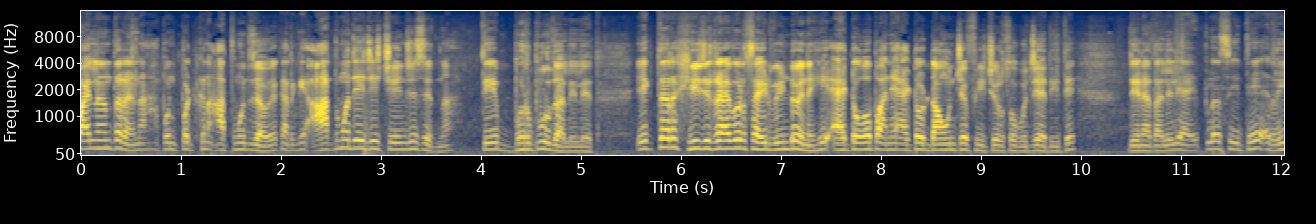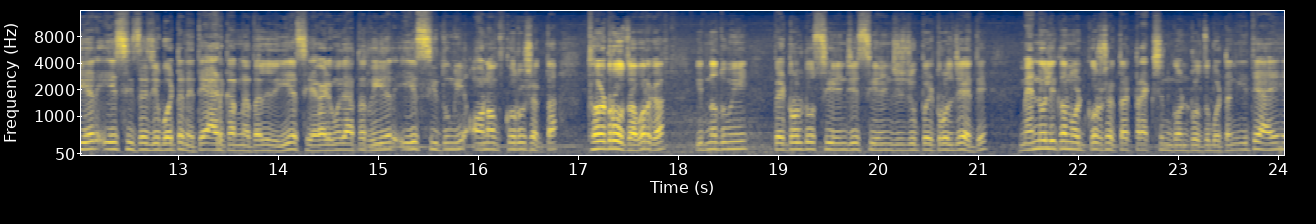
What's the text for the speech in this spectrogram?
पाहिल्यानंतर आहे ना आपण पटकन आतमध्ये जाऊया कारण की आतमध्ये जे चेंजेस आहेत ना ते भरपूर झालेले आहेत. एकतर ही जी ड्रायव्हर साईड विंडो आहे ना ही ॲटो अप आणि ॲटो डाऊनच्या फीचरसोबत जे आहेत इथे देण्यात आलेली आहे. प्लस इथे रिअर ए सीचं जे बटन आहे ते ॲड करण्यात आलेले आहे. येस या गाडीमध्ये आता रिअर ए सी तुम्ही ऑन ऑफ करू शकता. थर्ड रोचा बरं का. इथनं तुम्ही petrol to C N G C N G जो पेट्रोल जे आहे ते मॅन्युअली कन्वर्ट करू शकता. ट्रॅक्शन कंट्रोलचं बटन इथे आहे.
